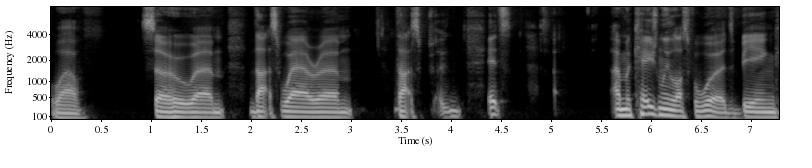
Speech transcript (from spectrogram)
Wow. So um, that's where um, that's it's I'm occasionally lost for words being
